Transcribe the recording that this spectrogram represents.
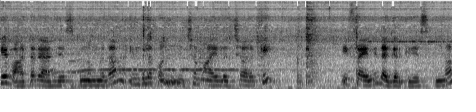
ఓకే వాటర్ యాడ్ చేసుకున్నాం కదా. ఇందులో కొంచెం ఆయిల్ వచ్చేవరకు ఈ ఫ్రైని దగ్గరికి చేసుకుందాం.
